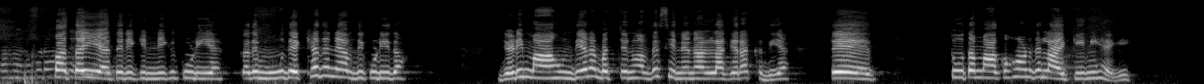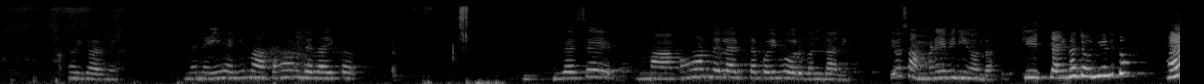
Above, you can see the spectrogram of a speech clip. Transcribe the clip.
ਤਾਂ ਮੈਂ ਉਹਨੂੰ ਖੜਾ ਪਤਾ ਹੀ ਹੈ ਤੇਰੀ ਕਿੰਨੀ ਕੁ ਕੁੜੀ ਹੈ। ਕਦੇ ਮੂੰਹ ਦੇਖਿਆ ਤੈਨੇ ਆਪਦੀ ਕੁੜੀ ਦਾ? ਜਿਹੜੀ ਮਾਂ ਹੁੰਦੀ ਹੈ ਨਾ ਬੱਚੇ ਨੂੰ ਆਪਦੇ ਸੀਨੇ ਨਾਲ ਲਾ ਕੇ ਰੱਖਦੀ ਹੈ। ਤੇ ਤੂੰ ਤਾਂ ਮਾਂ ਕਹਾਉਣ ਦੇ ਲਾਇਕ ਹੀ ਨਹੀਂ ਹੈਗੀ। ਕੋਈ ਗੱਲ ਨਹੀਂ। ਮੈਂ ਨਹੀਂ ਹੈਗੀ ਮਾਂ ਕਹਾਉਣ ਦੇ ਲਾਇਕ। ਵੈਸੇ ਮਾਂ ਕਹਾਉਣ ਦੇ ਲਾਇਕ ਤਾਂ ਕੋਈ ਹੋਰ ਬੰਦਾ ਨਹੀਂ ਤੇ ਉਹ ਸਾਹਮਣੇ ਵੀ ਨਹੀਂ ਆਉਂਦਾ। ਕੀ ਕਹਿਣਾ ਚਾਹੁੰਦੀ ਨਹੀਂ ਤੂੰ? ਹੈ?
